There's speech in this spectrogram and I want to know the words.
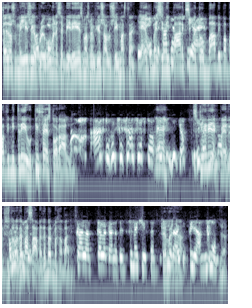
Θες να σου μιλήσω για προηγούμενες εμπειρίες μας, με ποιους άλλους είμαστε; Ναι, Έχουμε συνυπάρξει με τον ε. Μπάμπη Παπαδημητρίου. Τι θες τώρα άλλο; Αχ, το έχω ξεχάσει αυτό. Ε, Σκληρή εκπαίδευση τώρα. Δεν μασάμε, δεν παίρνουμε χαμπάρι. Καλά, καλά κάνετε. Συνεχίστε. Έλα, γεια.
